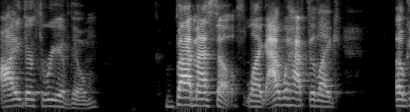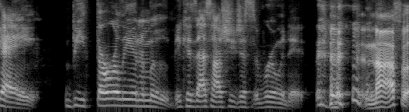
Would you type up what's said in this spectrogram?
either three of them by myself. Like I would have to like, okay, be thoroughly in the mood because that's how she just ruined it. nah, I feel,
